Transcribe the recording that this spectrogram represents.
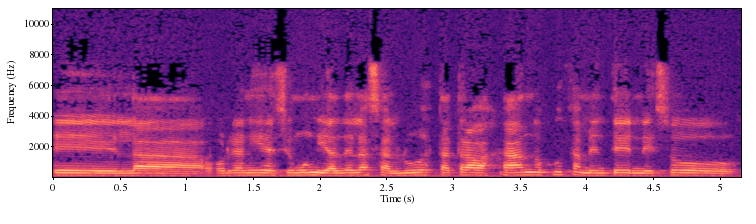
eh, la Organización Mundial de la Salud está trabajando justamente en eso,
